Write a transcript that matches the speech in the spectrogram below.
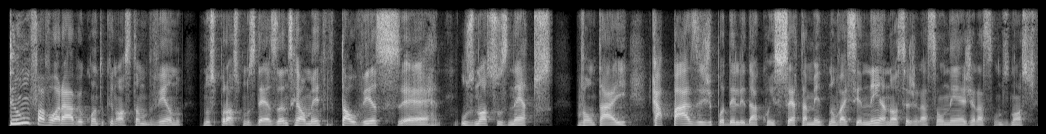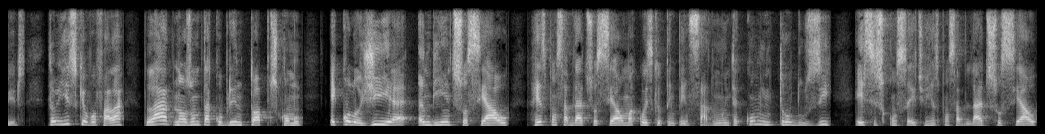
tão favorável quanto o que nós estamos vendo nos próximos 10 anos, realmente, talvez é, os nossos netos vão estar tá aí capazes de poder lidar com isso. Certamente não vai ser nem a nossa geração, nem a geração dos nossos filhos. Então, é isso que eu vou falar. Lá nós vamos estar tá cobrindo tópicos como ecologia, ambiente social, responsabilidade social. Uma coisa que eu tenho pensado muito é como introduzir esses conceitos de responsabilidade social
